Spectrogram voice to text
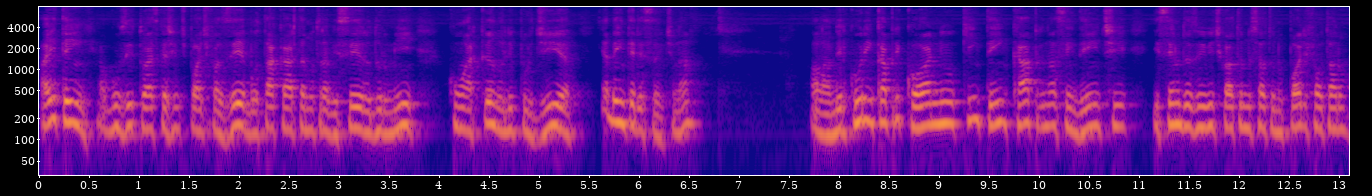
Aí tem alguns rituais que a gente pode fazer, botar a carta no travesseiro, dormir com um arcano ali por dia. É bem interessante, né? Olha lá, Mercúrio em Capricórnio, quem tem Capri no ascendente e sendo 2024 no Saturno, pode, faltar um,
